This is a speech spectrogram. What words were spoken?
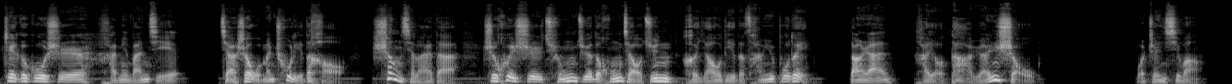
这个故事还没完结。假设我们处理的好，剩下来的只会是穷绝的红角军和姚笛的残余部队，当然还有大元首。我真希望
